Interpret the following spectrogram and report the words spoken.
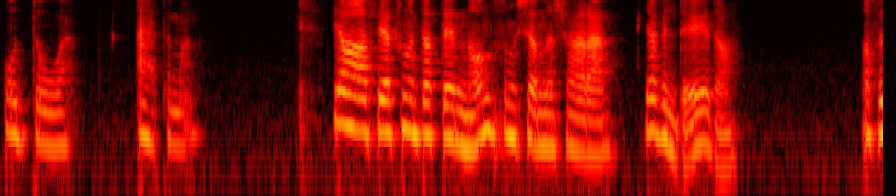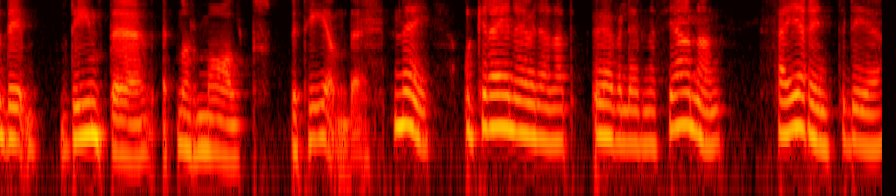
Och då äter man. Ja, alltså jag tror inte att det är någon som känner så här, jag vill dö idag. Alltså det, det är inte ett normalt beteende. Nej, och grejen är ju den att överlevnadshjärnan säger inte det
